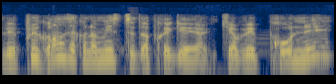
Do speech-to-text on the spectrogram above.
les plus grands économistes d'après-guerre qui avaient prôné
